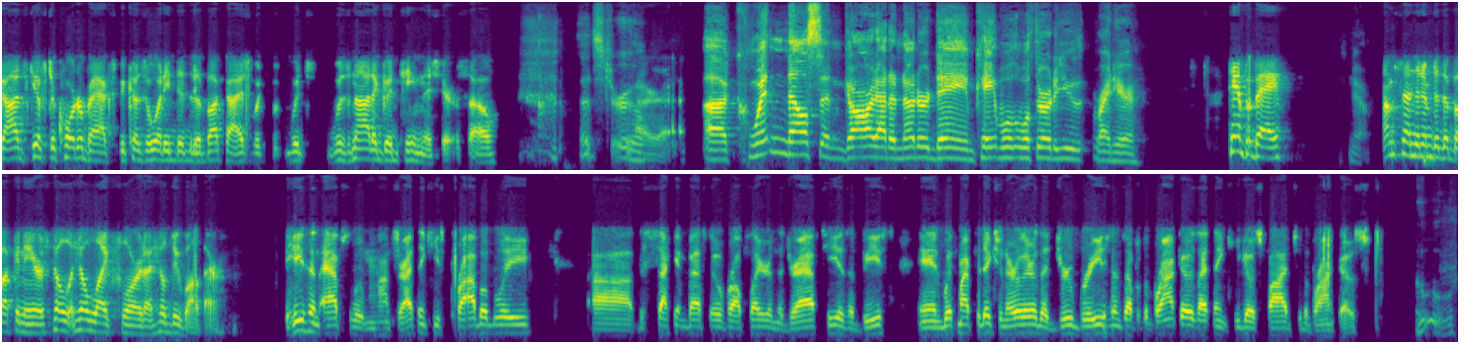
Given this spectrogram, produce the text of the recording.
God's gift to quarterbacks because of what he did to the Buckeyes, which which was not a good team this year. So That's true. All right. Uh, Quenton Nelson, guard out of Notre Dame. Kate, we'll we'll throw to you right here. Tampa Bay. Yeah. I'm sending him to the Buccaneers. He'll he'll like Florida. He'll do well there. He's an absolute monster. I think he's probably uh, the second best overall player in the draft. He is a beast. And with my prediction earlier that Drew Brees ends up with the Broncos, I think he goes five to the Broncos. Ooh,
